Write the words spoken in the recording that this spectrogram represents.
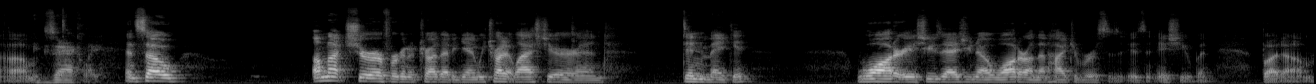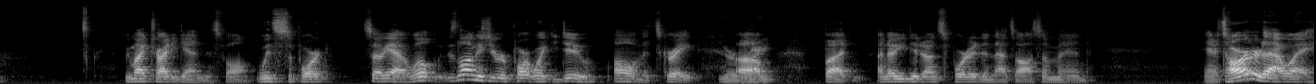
Um, Exactly. and so I'm not sure if we're going to try that again. We tried it last year and didn't make it. Water issues, as you know, water on that high traverse is, is an issue, but but um, we might try it again this fall with support. So yeah, well, as long as you report what you do, all of it's great. You're Um, right. But I know you did it unsupported, and that's awesome. And and it's harder that way.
